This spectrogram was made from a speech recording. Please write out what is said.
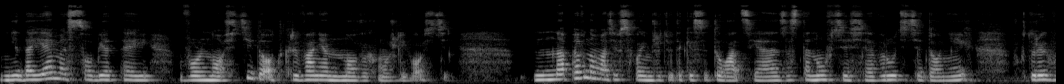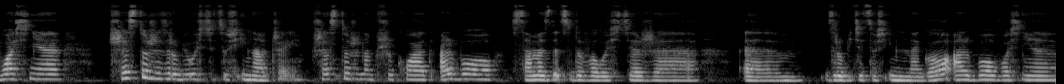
Nie dajemy sobie tej wolności do odkrywania nowych możliwości. Na pewno macie w swoim życiu takie sytuacje, zastanówcie się, wróćcie do nich, w których właśnie przez to, że zrobiłyście coś inaczej, przez to, że na przykład albo same zdecydowałyście, że zrobicie coś innego, albo właśnie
